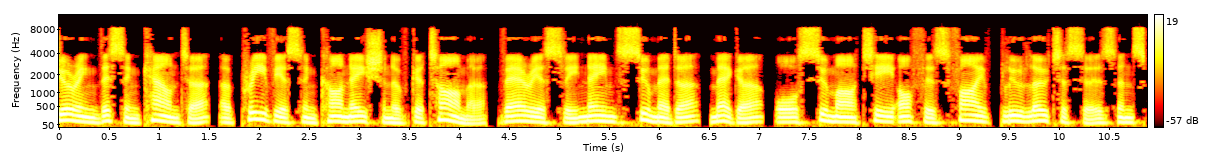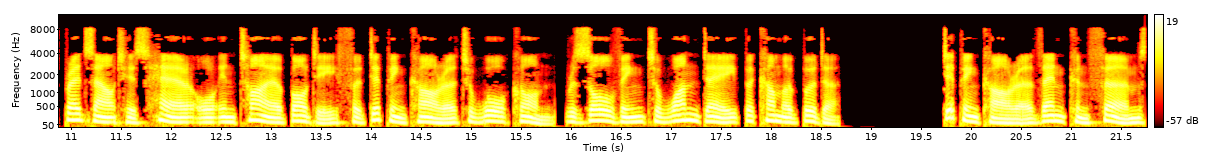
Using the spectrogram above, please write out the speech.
During this encounter, a previous incarnation of Gautama, variously named Sumedha, Megha, or Sumati offers five blue lotuses and spreads out his hair or entire body for Dipankara to walk on, resolving to one day become a Buddha. Dipankara then confirms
